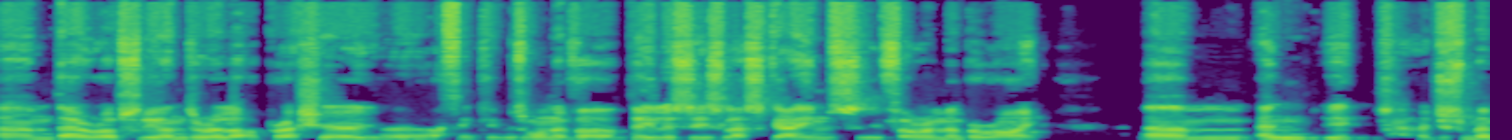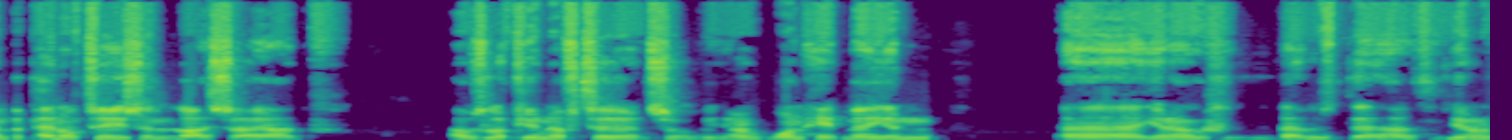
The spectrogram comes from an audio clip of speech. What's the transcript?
Um, they were obviously under a lot of pressure. Uh, I think it was one of Ardiles's last games, if I remember right. Um, and it, I just remember penalties, and like I say, I, I was lucky enough to sort of you know one hit me and uh, you know that was that you know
